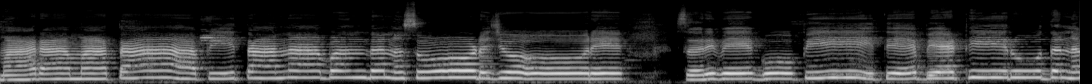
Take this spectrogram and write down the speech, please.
મારા માતા પિતાના બંધન છોડજો રે. સર્વે ગોપી તે બેઠી રુદન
